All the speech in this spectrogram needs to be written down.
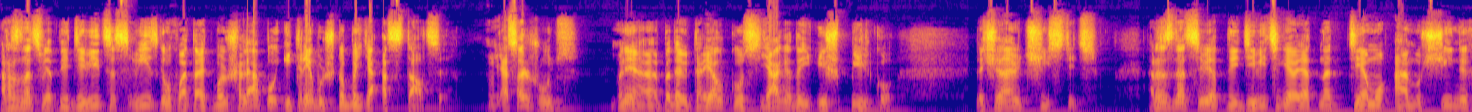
разноцветные девицы с визгом хватают мою шляпу и требуют, чтобы я остался. Я сажусь. Мне подают тарелку с ягодой и шпильку. Начинаю чистить. Разноцветные девицы говорят на тему о мужчинах,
